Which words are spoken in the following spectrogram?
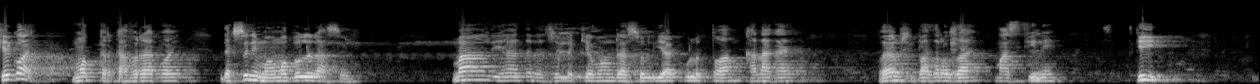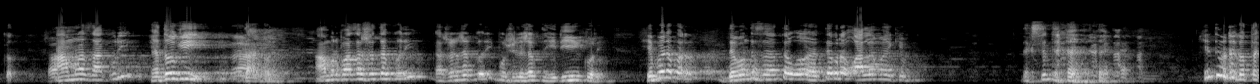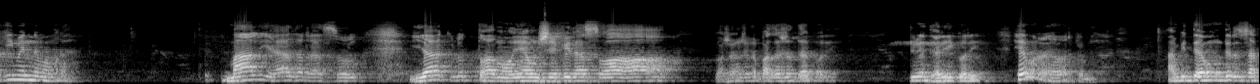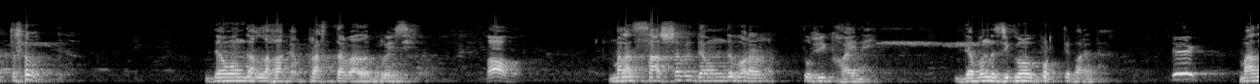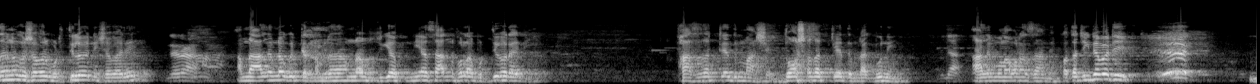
কে কয়? মক্কার কাফেররা কয়। দেখছ নি মোহাম্মদ বলে রাসুল। মাল ইহাদের রাসুল কেমন রাসুল? ইয়াকুল তাম খানা খায়। ওয়াম বাজারও যায় মাছ কিনে। কি? আমরা যা করি হেতেও কি? তা করি। আমরা বাজার সাথে করি সাথে করি, বসিলে সব হিডি করি। সাথে হাতে করে আলেম হয় দেখছেন? কিন্তু ওটা কথা কি আমরা? রাসুল সাথে করি, তুমি দেরি করি। কেমন? আমি দেবন্দের ছাত্র। দেবন্দ আল্লাহ ফাঁকা মালা সার সাহেব দেবন্দে পড়ার তফিক হয় নাই। দেবন্দে যে কোনো পড়তে পারে না। মাদানগর সবার ভর্তি লয়নি সবাই আমরা আলেমরা করতেন আমরা আমরা জিজ্ঞা নিয়ে সার ফলা ভর্তি করাইনি। পাঁচ হাজার টাকা দিন মাসে দশ হাজার টাকা দিন রাখব নি? আলেম আমরা জানে। কথা ঠিক না বা ঠিক?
